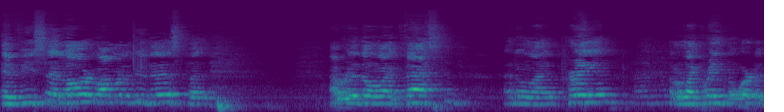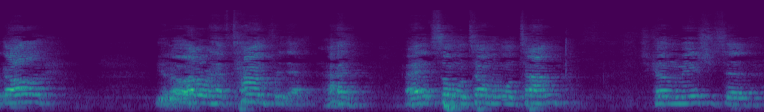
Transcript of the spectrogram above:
If you say, "Lord, well, I'm gonna do this," but I really don't like fasting. I don't like praying. I don't like reading the Word of God. You know, I don't have time for that. I, I had someone tell me one time. She come to me and she said,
